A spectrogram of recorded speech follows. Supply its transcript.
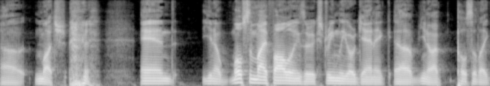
uh, much. and you know most of my followings are extremely organic uh, you know i've posted like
